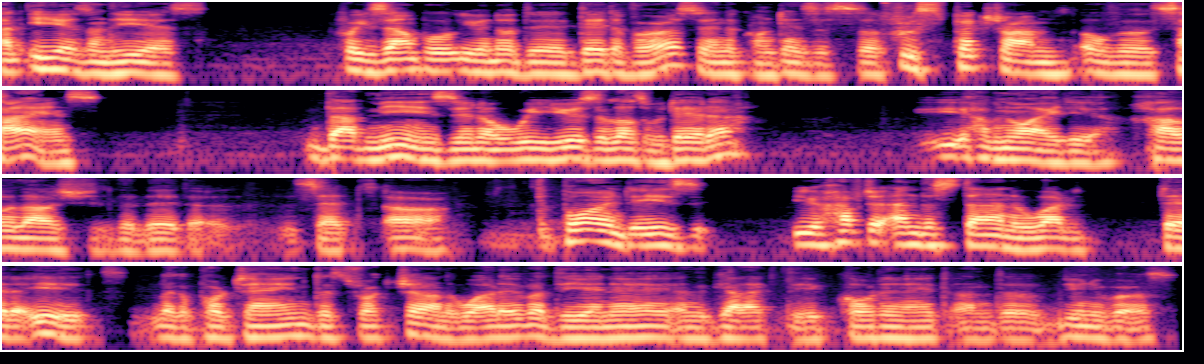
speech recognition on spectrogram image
and ears and ears. For example, you know, the dataverse and it contains a full spectrum of uh, science. That means, you know, we use a lot of data. You have no idea how large the data sets are. The point is you have to understand what data is, like a protein, the structure and whatever, DNA and the galactic coordinate and the universe,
